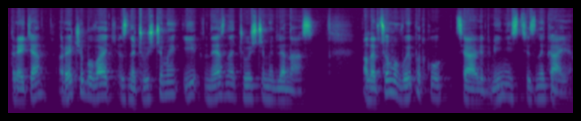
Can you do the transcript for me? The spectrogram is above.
Третя речі бувають значущими і незначущими для нас. Але в цьому випадку ця відмінність зникає.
